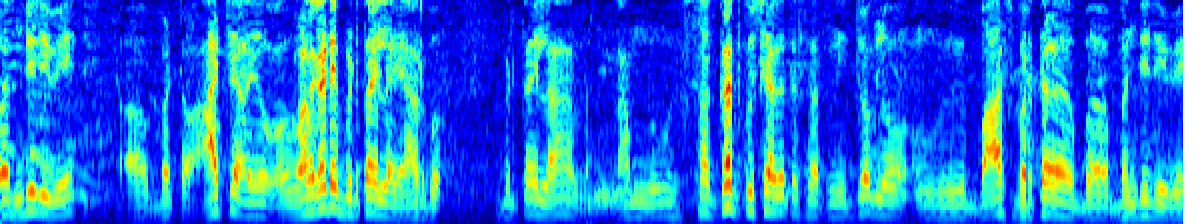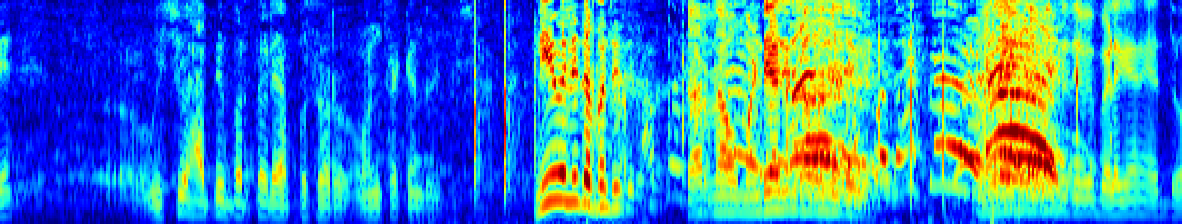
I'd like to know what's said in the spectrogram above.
ಬಂದಿದ್ದೀವಿ ಬಟ್ ಆಚೆ, ಒಳಗಡೆ ಬಿಡ್ತಾ ಇಲ್ಲ ಯಾರಿಗೂ. ಬಿಡ್ತಾ ಇಲ್ಲ. ನಮ್ಗೆ ಸಖತ್ ಖುಷಿ ಆಗುತ್ತೆ ಸರ್. ನಿಜವಾಗ್ಲೂ ಬಾಸ್ ಬರ್ತಾ ಬಂದಿದ್ದೀವಿ. ವಿಶ್ ಯು ಹ್ಯಾಪಿ ಬರ್ತ್ಡೇ ಅಪ್ಪ ಸರ್ ಒಂದ್ ಸೆಕೆಂಡ್ ನೀವೆಲ್ಲಿಂದ ಬಂದಿದ್ದೀರಿ? ಸರ್ ನಾವು ಮಂಡ್ಯದಿಂದ ಬಂದಿದ್ದೀವಿ. ಮಂಡ್ಯದಿಂದ ಬಂದಿದ್ದೀವಿ ಬೆಳಗ್ಗೆನೆ ಎದ್ದು.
